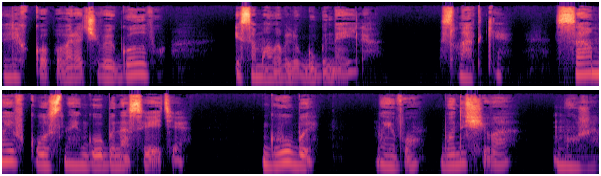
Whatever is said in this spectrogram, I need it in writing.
легко поворачиваю голову и сама ловлю губы Нейля. Сладкие, самые вкусные губы на свете. Губы моего будущего мужа.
